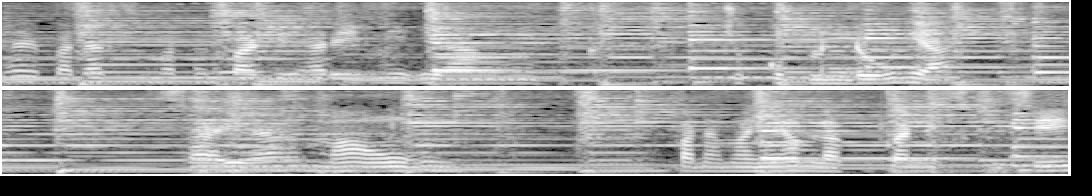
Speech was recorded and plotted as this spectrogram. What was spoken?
saya pada kesempatan pagi hari ini yang cukup mendung ya. Saya mau apa namanya melakukan diskusi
